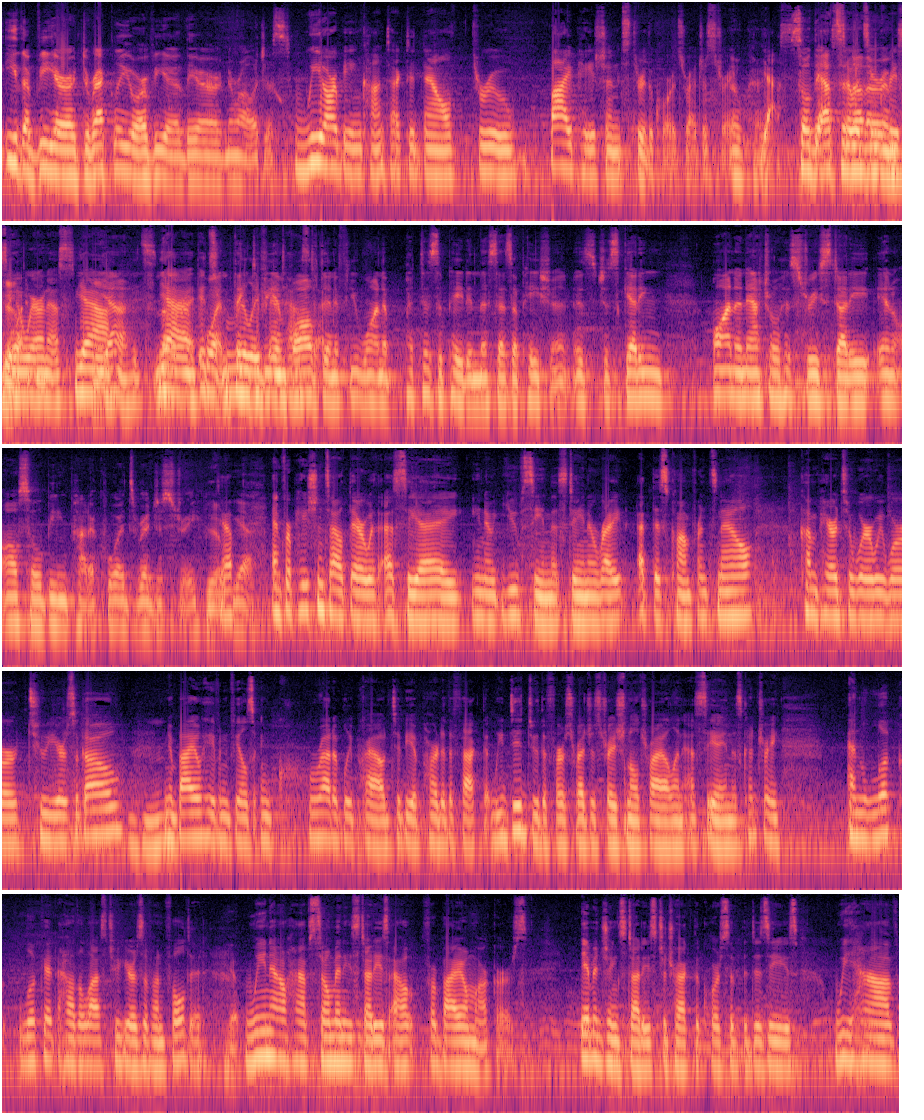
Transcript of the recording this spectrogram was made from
either via directly or via their neurologist? We are being contacted now through, by patients through the CORDS registry. Okay. Yes. So that's So it's another increasing important- awareness. Yeah. Yeah, it's another Yeah, it's important thing really to be involved in if you want to participate in this as a patient. It's just getting on a natural history study and also being part of CORDS registry. Yep. Yep. Yeah. And for patients out there with SCA, you know, you've seen this, Dana, right, at this conference now, compared to where we were two years ago. Mm-hmm. You know, Biohaven feels incredibly proud to be a part of the fact that we did do the first registrational trial in SCA in this country. And look, look at how the last two years have unfolded. Yep. We now have so many studies out for biomarkers, imaging studies to track the course of the disease. We have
